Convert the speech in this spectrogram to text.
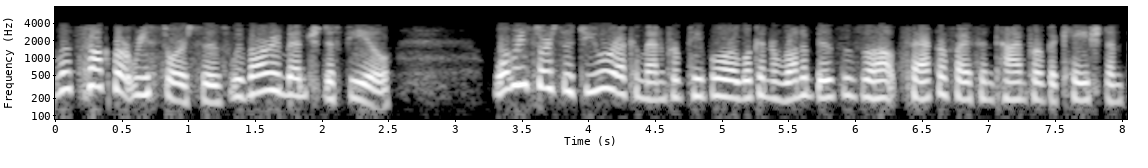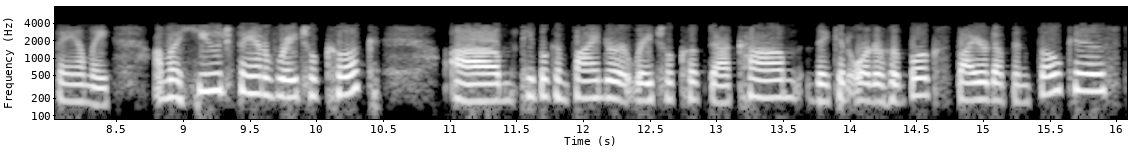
Let's talk about resources. We've already mentioned a few. What resources do you recommend for people who are looking to run a business without sacrificing time for vacation and family? I'm a huge fan of Racheal Cook. Um, people can find her at rachealcook.com. They can order her books, Fired Up and Focused,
